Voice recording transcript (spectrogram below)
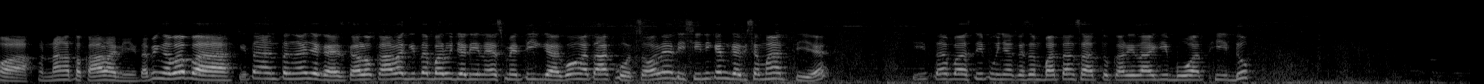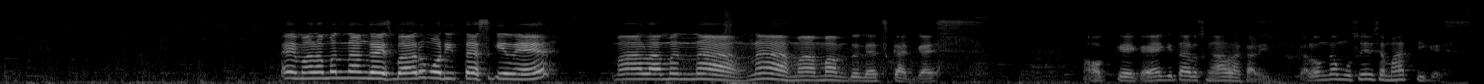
Wah, menang atau kalah nih. Tapi nggak apa-apa. Kita anteng aja guys. Kalau kalah kita baru jadiin SME 3. Gue nggak takut. Soalnya di sini kan nggak bisa mati ya. Kita pasti punya kesempatan satu kali lagi buat hidup. Eh, malah menang guys. Baru mau dites skillnya ya. Malah menang. Nah, mamam tuh let's cut guys. Oke, kayaknya kita harus ngalah kali ini. Kalau nggak musuhnya bisa mati guys.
